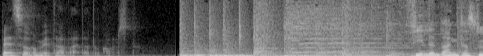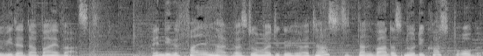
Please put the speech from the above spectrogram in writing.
bessere Mitarbeiter bekommst. Vielen Dank, dass du wieder dabei warst. Wenn dir gefallen hat, was du heute gehört hast, dann war das nur die Kostprobe.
